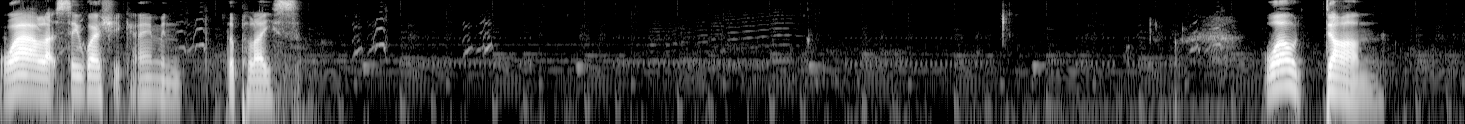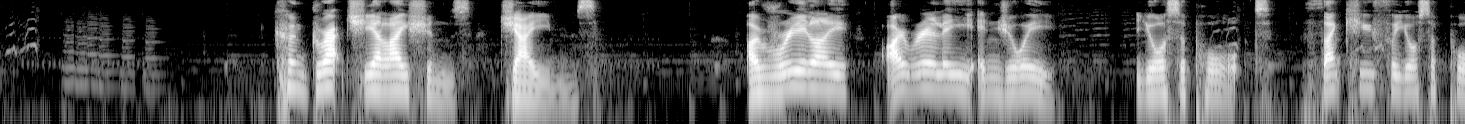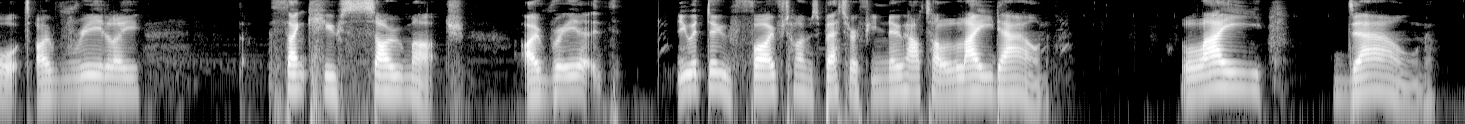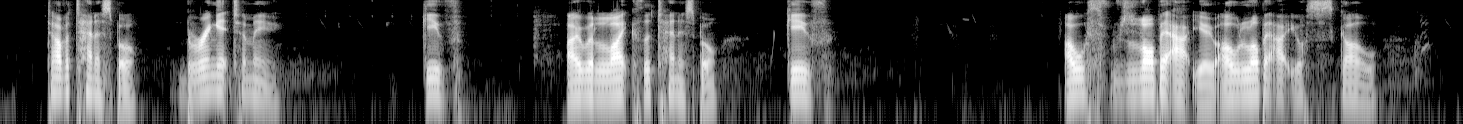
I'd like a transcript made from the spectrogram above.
Wow, let's see where she came in the place. Well done. Congratulations, James. I really, I really enjoy your support. Thank you for your support. I really, thank you so much. I really, you would do five times better if you knew how to lay down. Lay down. To have a tennis ball. Bring it to me. Give. I would like the tennis ball. Give. I will lob it at you. I will lob it at your skull.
